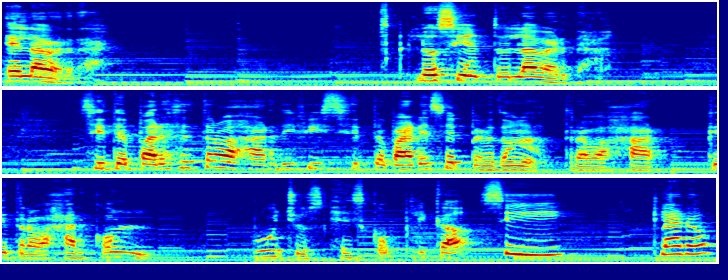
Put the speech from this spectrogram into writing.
Es la verdad. Lo siento, es la verdad. Si te parece trabajar difícil, si te parece, perdona, trabajar, que trabajar con muchos es complicado, sí, claro,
